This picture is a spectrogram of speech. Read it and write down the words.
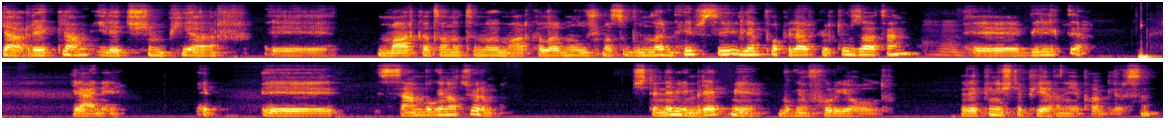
ya reklam, iletişim, PR, e, marka tanıtımı, markaların oluşması bunların hepsiyle popüler kültür zaten e, birlikte. Yani hep e, sen bugün atıyorum işte ne bileyim rap mi bugün furya oldu? Rap'in işte PR'ını yapabilirsin.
